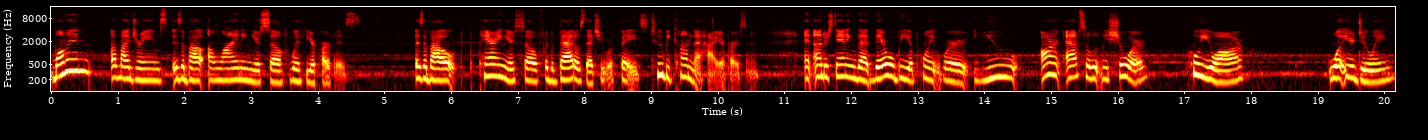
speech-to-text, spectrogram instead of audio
Woman of my dreams is about aligning yourself with your purpose. Is about preparing yourself for the battles that you will face to become that higher person and understanding that there will be a point where you aren't absolutely sure who you are, what you're doing,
